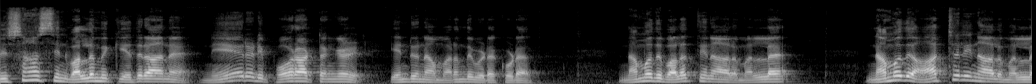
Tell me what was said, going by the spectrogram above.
பிசாசின் வல்லமைக்கு எதிரான நேரடி போராட்டங்கள் என்று நாம் மறந்துவிடக்கூடாது. நமது பலத்தினாலும் அல்ல நமது ஆற்றலினாலும் அல்ல.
